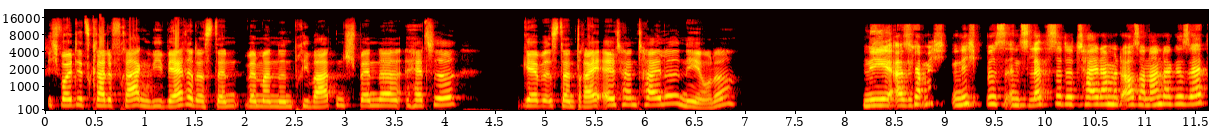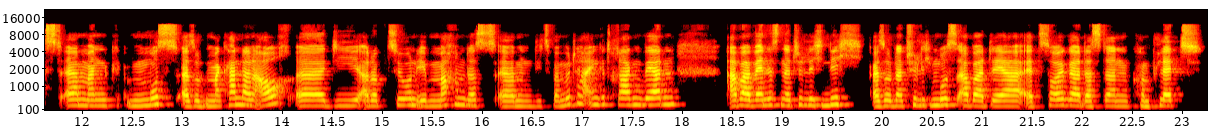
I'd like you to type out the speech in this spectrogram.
Ich wollte jetzt gerade fragen, wie wäre das denn, wenn man einen privaten Spender hätte? Gäbe es dann drei Elternteile? Nee, oder? Nee, also ich habe mich nicht bis ins letzte Detail damit auseinandergesetzt. Äh, man muss, also man kann dann auch äh, die Adoption eben machen, dass ähm, die zwei Mütter eingetragen werden. Aber wenn es natürlich nicht, also natürlich muss aber der Erzeuger das dann komplett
